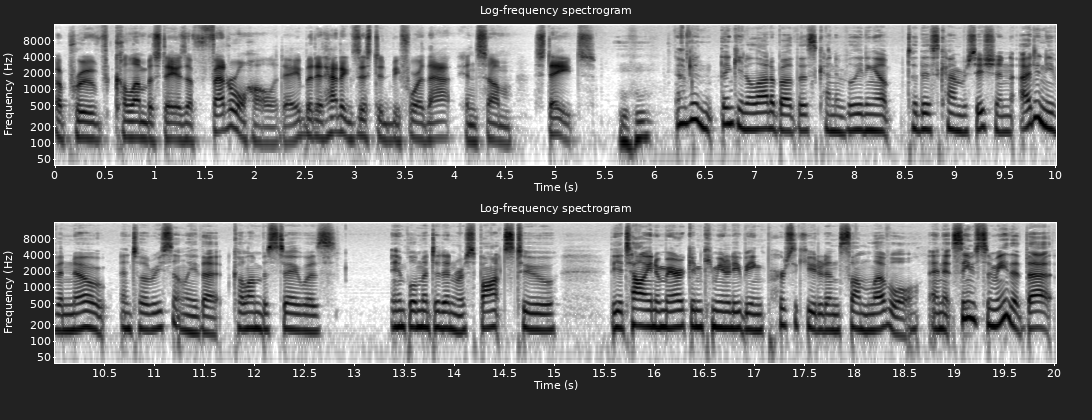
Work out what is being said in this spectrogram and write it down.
approved Columbus Day as a federal holiday, but it had existed before that in some states. Mm-hmm. I've been thinking a lot about this kind of leading up to this conversation. I didn't even know until recently that Columbus Day was implemented in response to the Italian American community being persecuted on some level. And it seems to me that that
